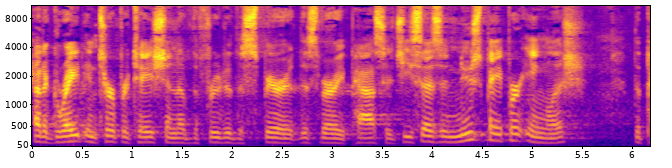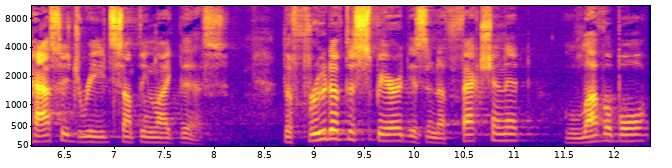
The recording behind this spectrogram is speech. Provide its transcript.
had a great interpretation of the fruit of the Spirit, this very passage. He says in newspaper English, the passage reads something like this the fruit of the Spirit is an affectionate, lovable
